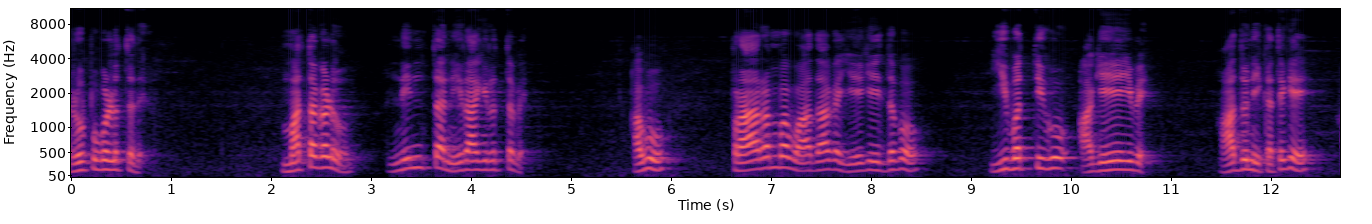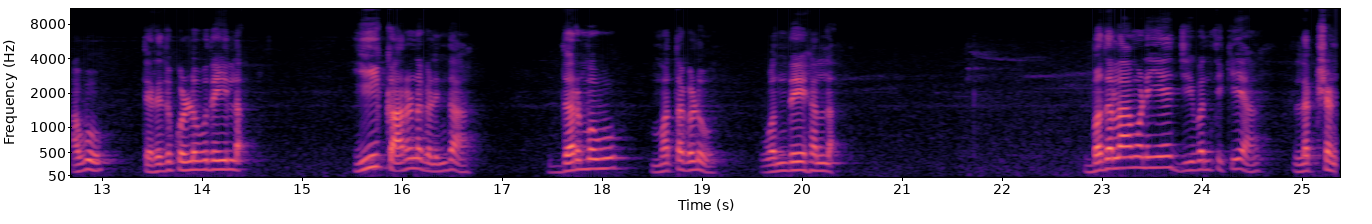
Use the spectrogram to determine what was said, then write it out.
ರೂಪುಗೊಳ್ಳುತ್ತದೆ. ಮತಗಳು ನಿಂತ ನೀರಾಗಿರುತ್ತವೆ. ಅವು ಪ್ರಾರಂಭವಾದಾಗ ಹೇಗೆ ಇದ್ದವೋ ಇವತ್ತಿಗೂ ಹಾಗೆಯೇ ಇವೆ. ಆಧುನಿಕತೆಗೆ ಅವು ತೆರೆದುಕೊಳ್ಳುವುದೇ ಇಲ್ಲ. ಈ ಕಾರಣಗಳಿಂದ ಧರ್ಮವು ಮತಗಳು ಒಂದೇ ಅಲ್ಲ. ಬದಲಾವಣೆಯೇ ಜೀವಂತಿಕೆಯ ಲಕ್ಷಣ.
